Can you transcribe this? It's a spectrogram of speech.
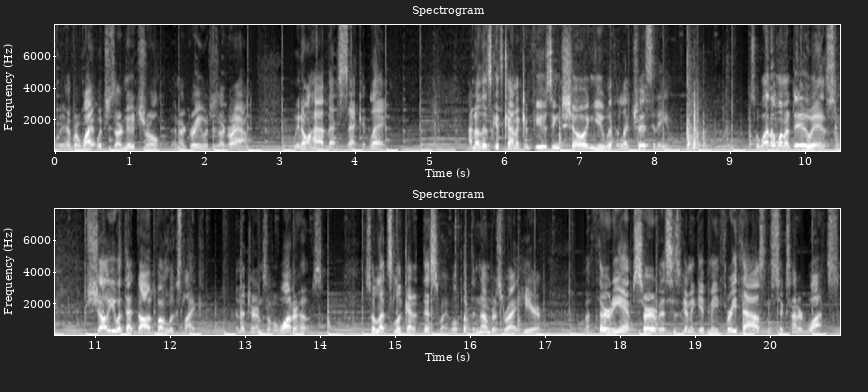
We have our white, which is our neutral, and our green, which is our ground. We don't have that second leg. I know this gets kind of confusing showing you with electricity. So what I want to do is show you what that dog bone looks like in the terms of a water hose. So let's look at it this way. We'll put the numbers right here. My 30 amp service is going to give me 3,600 watts.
